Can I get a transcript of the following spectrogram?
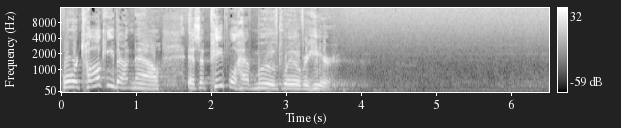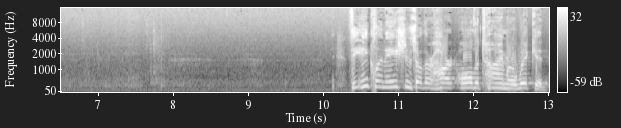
What we're talking about now is that people have moved way over here. The inclinations of their heart all the time are wicked.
